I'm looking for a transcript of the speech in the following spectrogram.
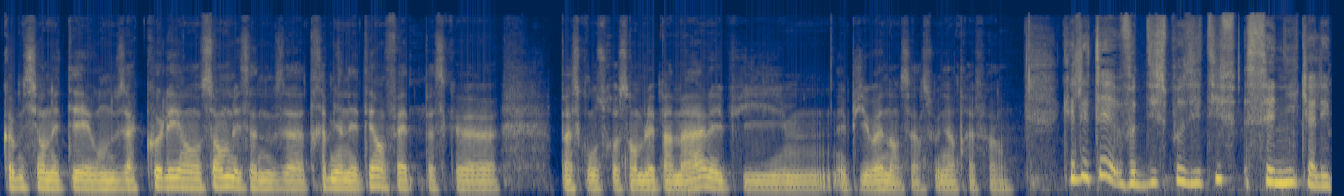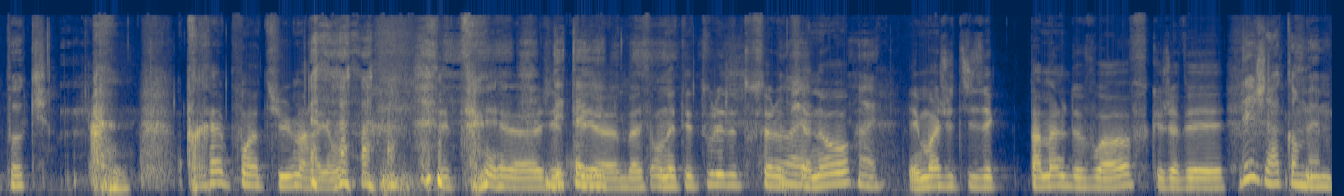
comme si on était, on nous a collés ensemble et ça nous a très bien été en fait, parce que parce qu'on se ressemblait pas mal et puis et puis ouais, non, c'est un souvenir très fort. Quel était votre dispositif scénique à l'époque? Très pointu, Marion. Euh, euh, bah, on était tous les deux tout seuls au Ouais, piano, ouais. et moi j'utilisais pas mal de voix off que j'avais. Déjà, quand même.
